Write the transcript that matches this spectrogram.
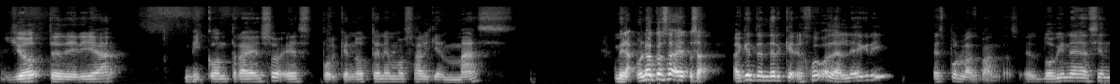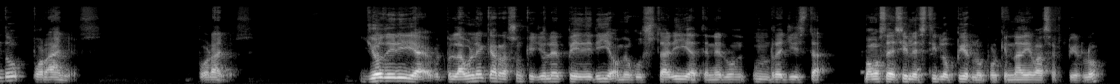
Yo te diría, mi contra eso es porque no tenemos alguien más. Mira, una cosa, es- o sea, hay que entender que el juego de Allegri es por las bandas. Eh, Lo viene haciendo por años. Por años. Yo diría, la única razón que yo le pediría o me gustaría tener un, un regista, vamos a decir estilo Pirlo, porque nadie va a ser Pirlo,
